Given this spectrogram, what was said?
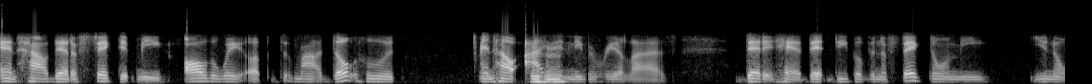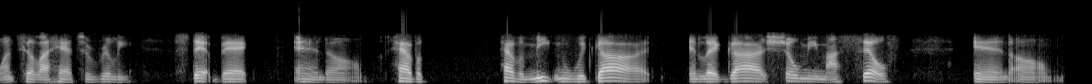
and how that affected me all the way up to my adulthood and how mm-hmm. I didn't even realize that it had that deep of an effect on me, you know, until I had to really step back and um have a have a meeting with God and let God show me myself and um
